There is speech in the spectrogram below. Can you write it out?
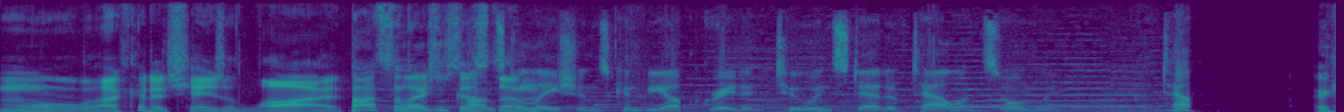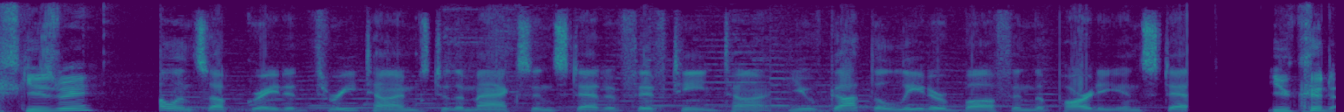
Oh, that could have changed a lot. Constellation system. Constellations can be upgraded too instead of talents only. Excuse me? Talents upgraded 3 times to the max instead of 15 times. You've got the leader buff in the party instead. You could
